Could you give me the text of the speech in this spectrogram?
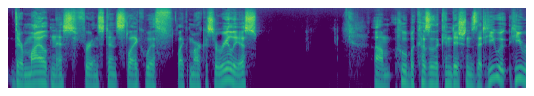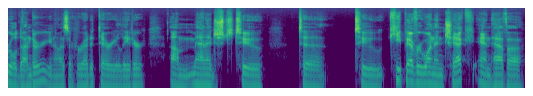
their mildness, for instance, like with like Marcus Aurelius um, who, because of the conditions that he w- he ruled under, you know, as a hereditary leader, um, managed to to to keep everyone in check and have a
